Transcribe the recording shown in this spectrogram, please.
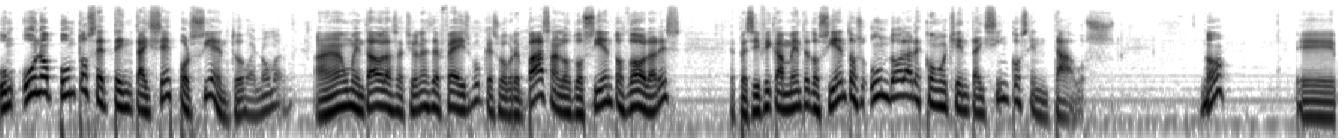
Un 1.76% Buen número. han aumentado las acciones de Facebook que sobrepasan los 200 dólares, específicamente 201 dólares con 85 centavos. ¿No? Eh,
